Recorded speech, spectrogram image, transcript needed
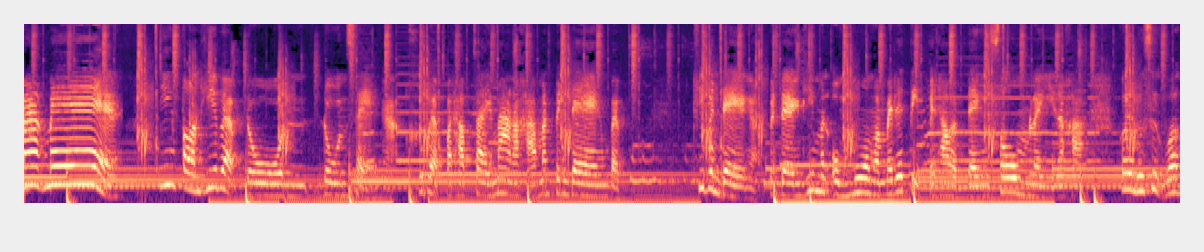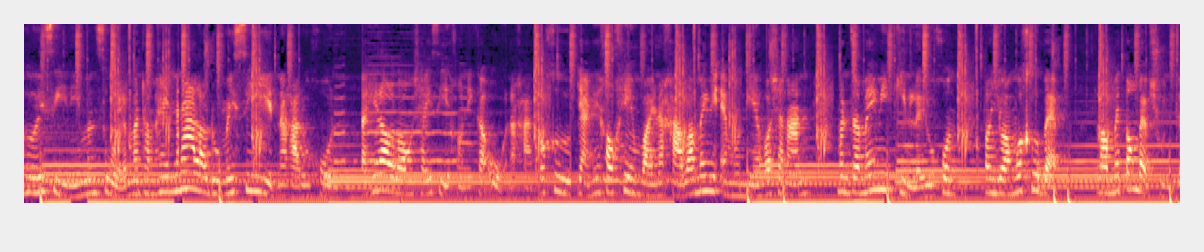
มากแม่ ตอนที่แบบโดนโดนแสงอะ่ะคือแบบประทับใจมากนะคะ มันเป็นแดงแบบที่เป็นแดงอะ่ะเป็นแดงที่มันอมม่วงมันไม่ได้ติดไปทางแบบแดงส้มอะไรอย่างนี้นะคะ ก็เลยรู้สึกว่าเฮ้ยสีนี้มันสวยแล้วมันทำให้หน้าเราดูไม่ซีดนะคะ ทุกคน แต่ที่เราลองใช้สีของนิกาโอนะคะ ก็คืออย่างที่เขาเคลมไว้นะคะ ว่าไม่มีแอมโมเนียเพราะฉะนั้นมันจะไม่มีกลิ่นเลยทุกคน ตอนย้อมก็คือแบบเราไม่ต้องแบบฉุนจ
